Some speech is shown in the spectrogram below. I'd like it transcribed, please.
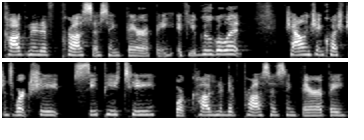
cognitive processing therapy. If you google it challenging questions worksheet cpt or cognitive processing therapy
